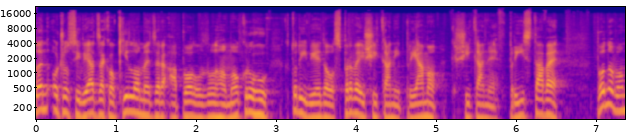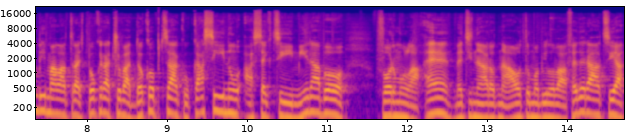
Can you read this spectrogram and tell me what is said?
len o čosi viac ako kilometr a pol dlhom okruhu, ktorý viedol z prvej šikany priamo k šikane v prístave. Po novom by mala trať pokračovať do kopca ku kasínu a sekcii Mirabo. Formula E, Medzinárodná automobilová federácia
